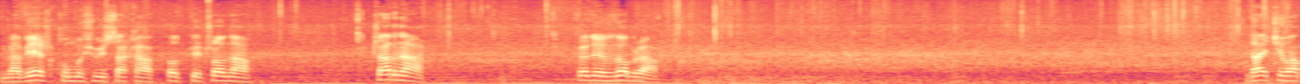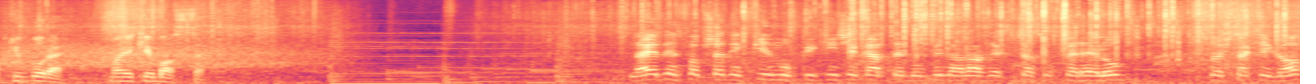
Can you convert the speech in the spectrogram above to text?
Na wierzchu musi być taka podpieczona, czarna. Wtedy jest dobra. Dajcie łapki w górę mojej kiełbasce. Na jednym z poprzednich filmów kliknijcie kartę był wynalazek z czasów PRL-u, coś takiego.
